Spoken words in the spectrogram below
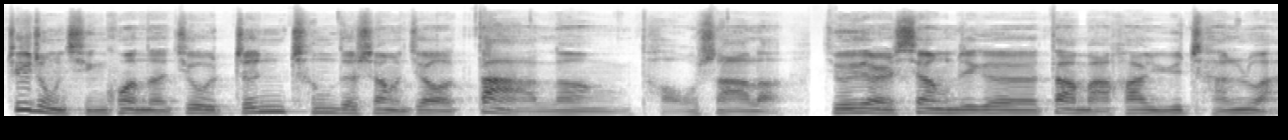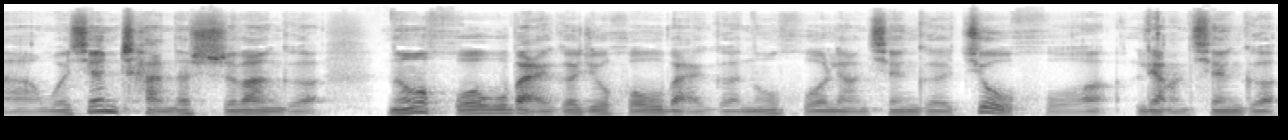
这种情况呢，就真称得上叫大浪淘沙了，就有点像这个大马哈鱼产卵啊，我先产它十万个。能活五百个就活五百个，能活两千个就活两千个，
